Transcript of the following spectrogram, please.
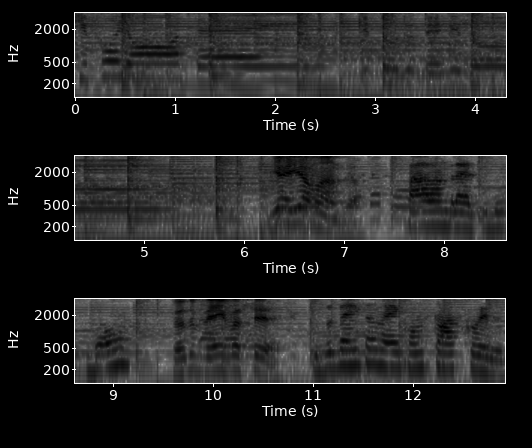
que foi ontem que tudo terminou. E aí, Amanda? Fala, André, tudo bom? Tudo bem e você? Tudo bem também, como estão as coisas?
